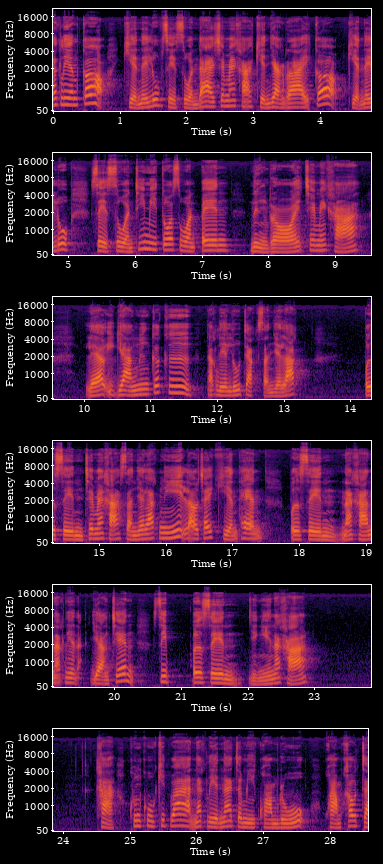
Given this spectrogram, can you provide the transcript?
นักเรียนก็เขียนในรูปเศษส่วนได้ใช่ไหมคะ เขียนอย่างไรก็เขียนในรูปเศษส่วนที่มีตัวส่วนเป็น 100 ใช่ไหมคะ แล้วอีกอย่างหนึ่งก็คือนักเรียนรู้จักสัญลักษณ์เปอร์เซ็นต์ใช่ไหมคะ สัญลักษณ์นี้เราใช้เขียนแทนเปอร์เซ็นต์นะคะ นักเรียนอย่างเช่น 10เปอร์เซ็นต์อย่างนี้นะคะค่ะคุณครูคิดว่านักเรียนน่าจะมีความรู้ ความเข้าใจ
